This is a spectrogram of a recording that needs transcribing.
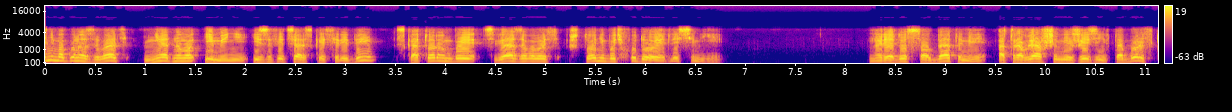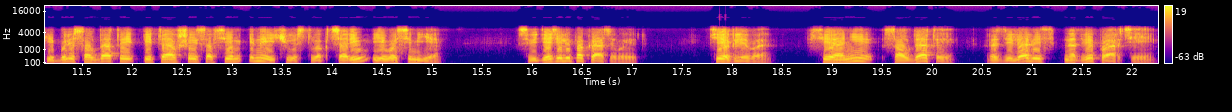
не могу назвать ни одного имени из офицерской среды, с которым бы связывалось что-нибудь худое для семьи. Наряду с солдатами, отравлявшими жизнь в Тобольске, были солдаты, питавшие совсем иные чувства к царю и его семье. Свидетели показывают. Теглево. Все они, солдаты, разделялись на две партии.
